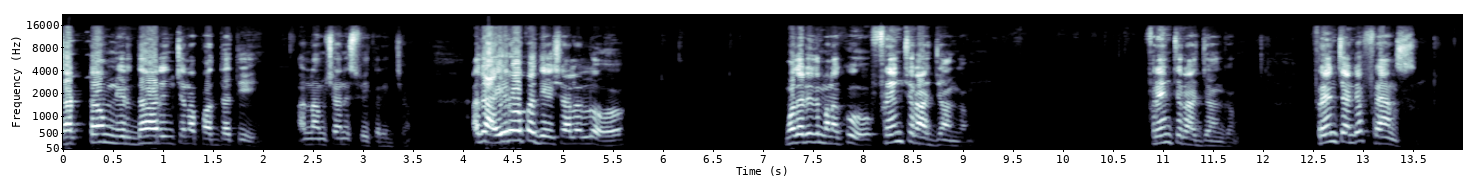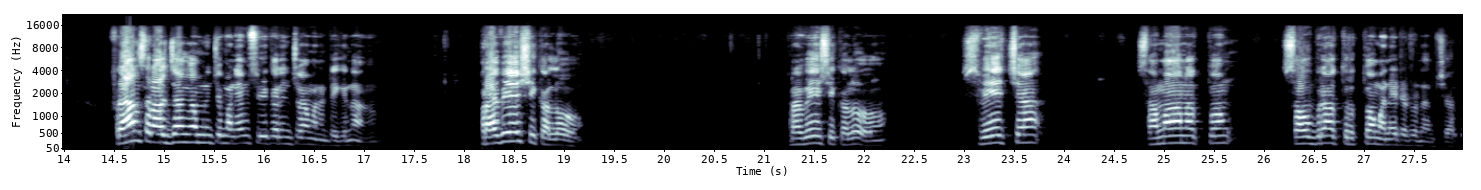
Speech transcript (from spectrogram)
చట్టం నిర్ధారించిన పద్ధతి అన్న అంశాన్ని స్వీకరించాం. అదే ఐరోపా దేశాలలో మొదటిది మనకు ఫ్రెంచ్ రాజ్యాంగం. ఫ్రెంచ్ రాజ్యాంగం. ఫ్రెంచ్ అంటే ఫ్రాన్స్. ఫ్రాన్స్ రాజ్యాంగం నుంచి మనం ఏం స్వీకరించామనంటే గిన ప్రవేశికలో ప్రవేశికలో స్వేచ్ఛ సమానత్వం సౌభ్రాతృత్వం అనేటటువంటి అంశాలు.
